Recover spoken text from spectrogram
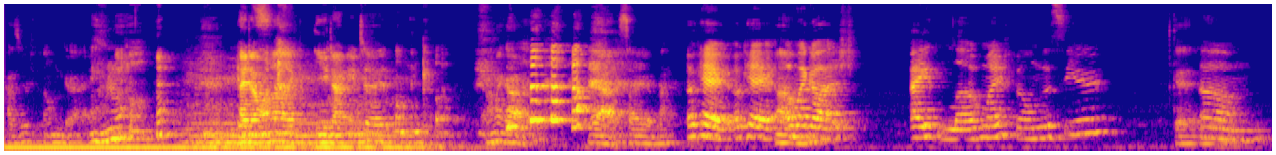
how's your film going? I don't want to like. You don't need to. Oh my god. Oh my god. Yeah. Sorry. about- Okay, okay. oh my Um, gosh. I love my film this year. Good. Um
